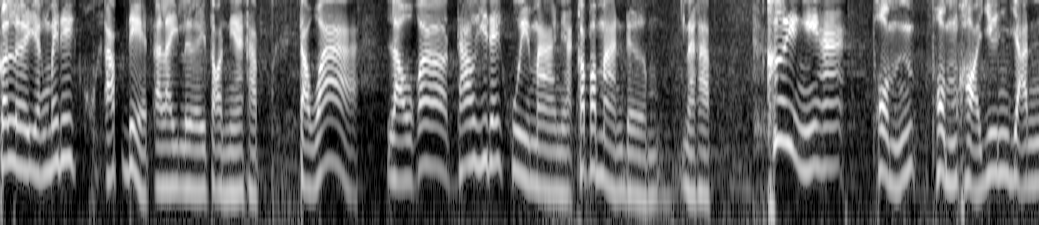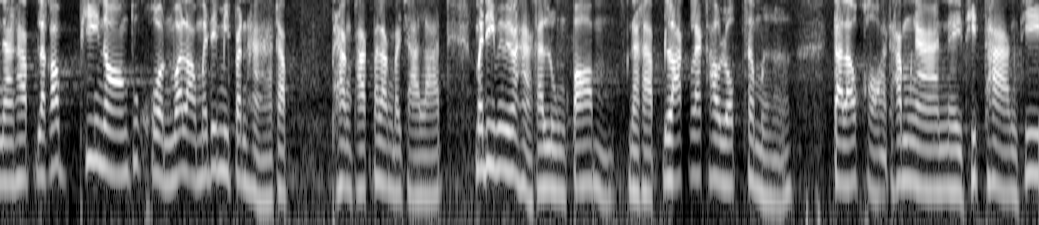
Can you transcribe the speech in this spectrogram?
ก็เลยยังไม่ได้อัปเดตอะไรเลยตอนเนี้ยครับ แต่ว่า เราก็เท่าที่ได้คุยมาเนี่ยก็ประมาณเดิมนะครับ คืออย่างนี้ฮะผมผมขอยืนยันนะครับ แล้วก็พี่น้องทุกคนว่าเราไม่ได้มีปัญหากับทางพักพลังประชารัฐไม่ได้มีปัญหากับลุงป้อมนะครับ รักและเคารพเสมอ แต่เราขอทำงานในทิศทางที่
